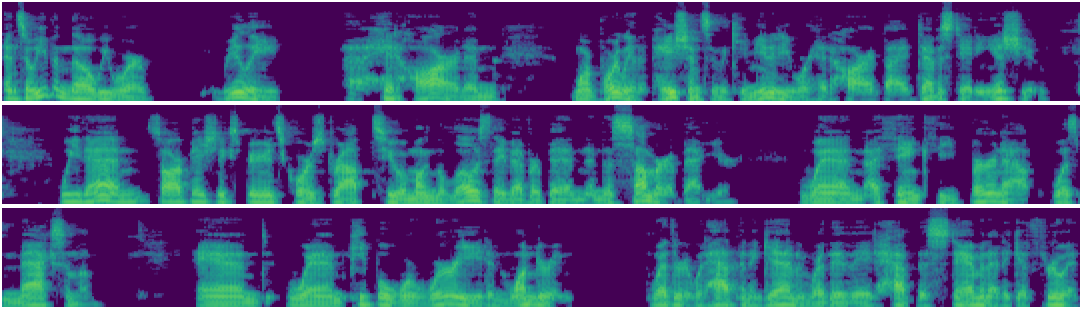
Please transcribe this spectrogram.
And so, even though we were really uh, hit hard, and more importantly, the patients in the community were hit hard by a devastating issue, we then saw our patient experience scores drop to among the lowest they've ever been in the summer of that year, when I think the burnout was maximum. And when people were worried and wondering whether it would happen again and whether they'd have the stamina to get through it.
